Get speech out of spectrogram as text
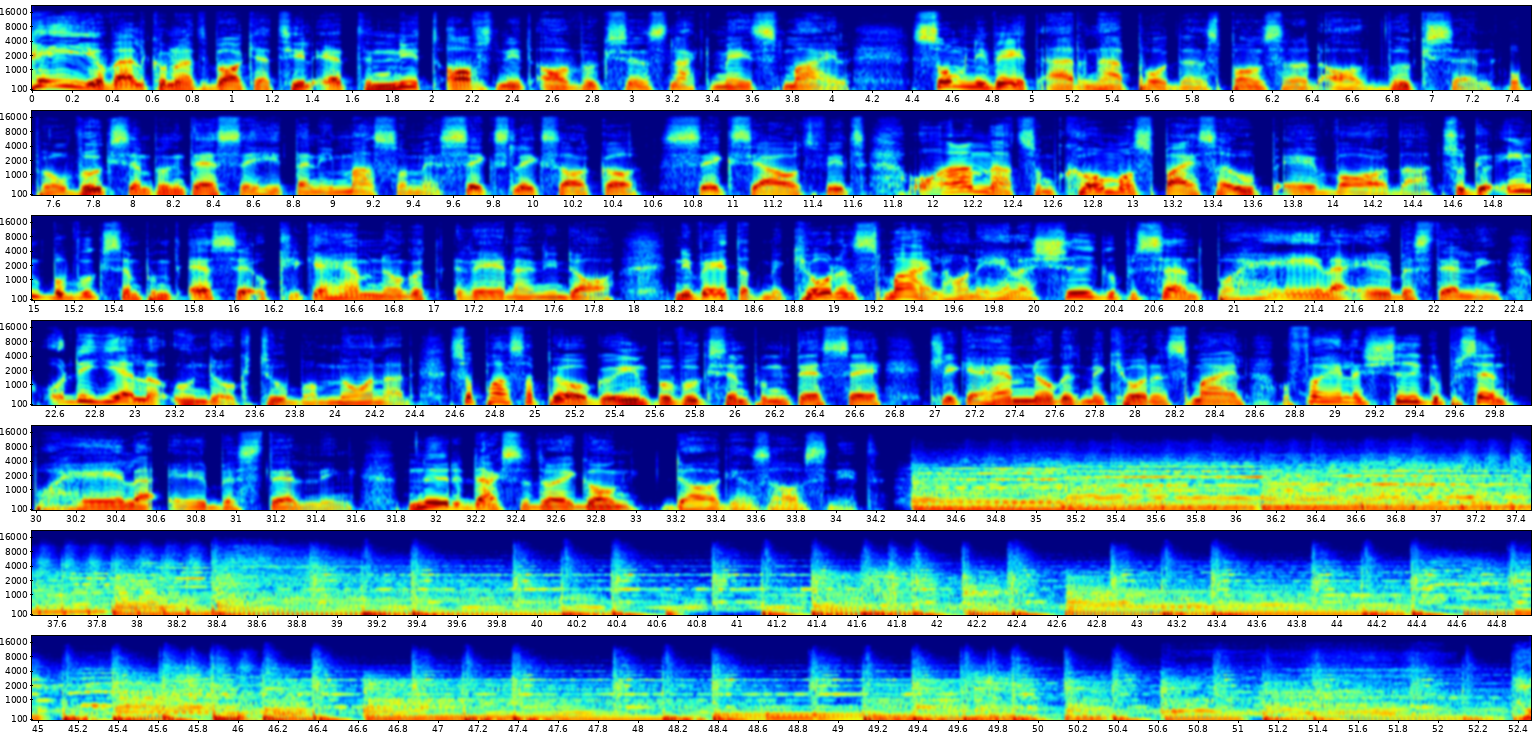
Hej och välkomna tillbaka till ett nytt avsnitt av Vuxensnack med Smile. Som ni vet är den här podden sponsrad av Vuxen och på vuxen.se hittar ni massor med sexleksaker, sexiga outfits och annat som kommer att spicea upp er vardag. Så gå in på vuxen.se och klicka hem något redan idag. Ni vet att med koden SMILE har ni hela 20% på hela er beställning och det gäller under oktober månad. Så passa på, gå in på vuxen.se, klicka hem något med koden SMILE och få hela 20% på hela er beställning. Nu är det dags att dra igång dagens avsnitt.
